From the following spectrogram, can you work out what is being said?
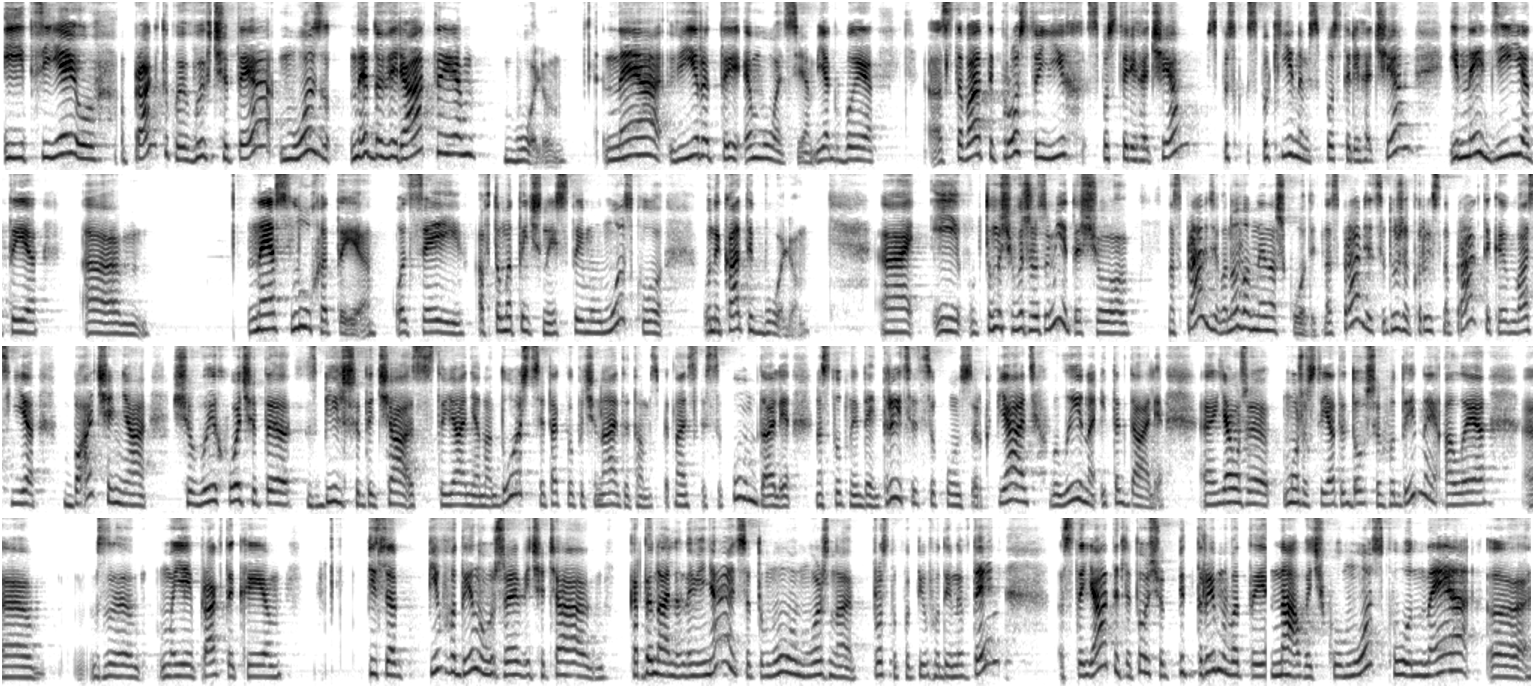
І цією практикою ви вчите мозок не довіряти болю, не вірити емоціям, якби е, ставати просто їх спостерігачем, спокійним спостерігачем і не діяти, ем, не слухати оцей автоматичний стимул мозку, уникати болю. Е, І тому що ви ж розумієте, що насправді воно вам не нашкодить. Насправді це дуже корисна практика. У вас є бачення, що ви хочете збільшити час стояння на дошці. Так ви починаєте там з 15 секунд, далі наступний день 30 секунд, 45, хвилина і так далі. Е, Я вже можу стояти довше години, але е, з моєї практики після півгодини вже відчуття кардинально не міняються, тому можна просто по півгодини в день стояти для того, щоб підтримувати навичку мозку, не е,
